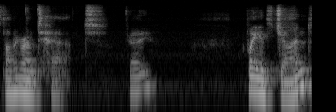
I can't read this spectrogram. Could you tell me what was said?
Stomping around tapped. Okay. Playing against Jund.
